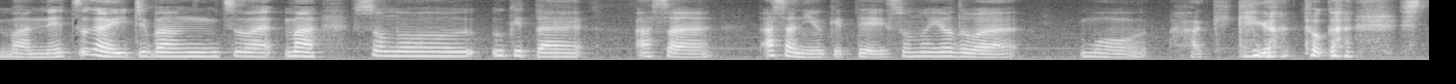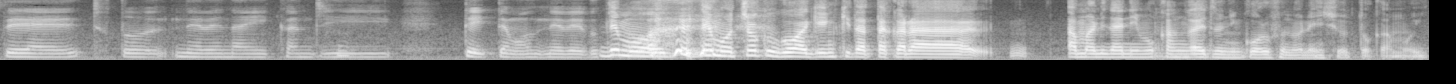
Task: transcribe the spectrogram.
まあ熱が一番つらい。まあその受けた朝朝に受けてその夜はもう吐き気がとかしてちょっと寝れない感じって言っても寝れるでもでも直後は元気だったからあまり何も考えずにゴルフの練習とかも行っ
